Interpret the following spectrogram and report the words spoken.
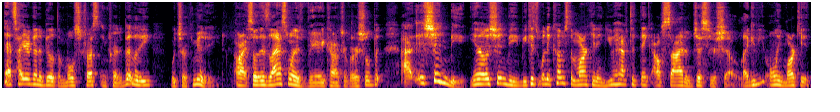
That's how you're going to build the most trust and credibility with your community. All right, so this last one is very controversial, but uh, it shouldn't be. You know, it shouldn't be because when it comes to marketing, you have to think outside of just your show. Like if you only market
